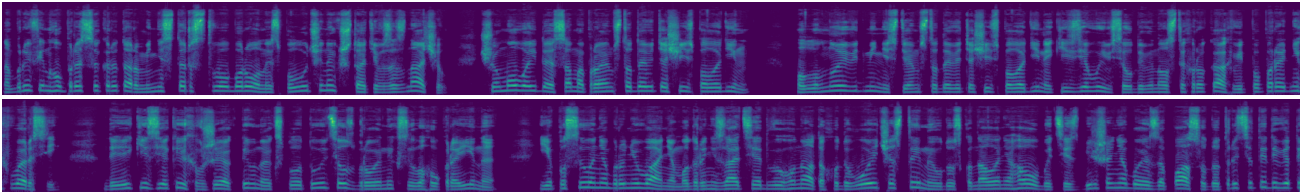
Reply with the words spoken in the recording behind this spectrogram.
На брифінгу прес-секретар Міністерства оборони Сполучених Штатів зазначив, що мова йде саме про М109А6 Паладін. Головною відмінністю М109А6 Паладін, який з'явився у 90-х роках від попередніх версій, деякі з яких вже активно експлуатуються у Збройних силах України, Є посилення бронювання, модернізація двигуна та ходової частини, удосконалення гаубиці, збільшення боєзапасу до 39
